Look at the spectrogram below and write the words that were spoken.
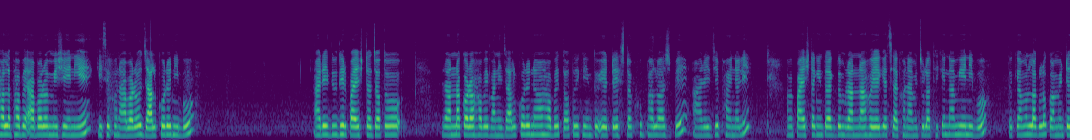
ভালোভাবে আবারও মিশিয়ে নিয়ে কিছুক্ষণ আবারও জাল করে নিব। আর এই দুধের পায়েসটা যত রান্না করা হবে মানে জাল করে নেওয়া হবে, ততই কিন্তু এর টেস্টটা খুব ভালো আসবে। আর এই যে ফাইনালি আমার পায়েসটা কিন্তু একদম রান্না হয়ে গেছে, এখন আমি চুলা থেকে নামিয়ে নিব। তো কেমন লাগল কমেন্টে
